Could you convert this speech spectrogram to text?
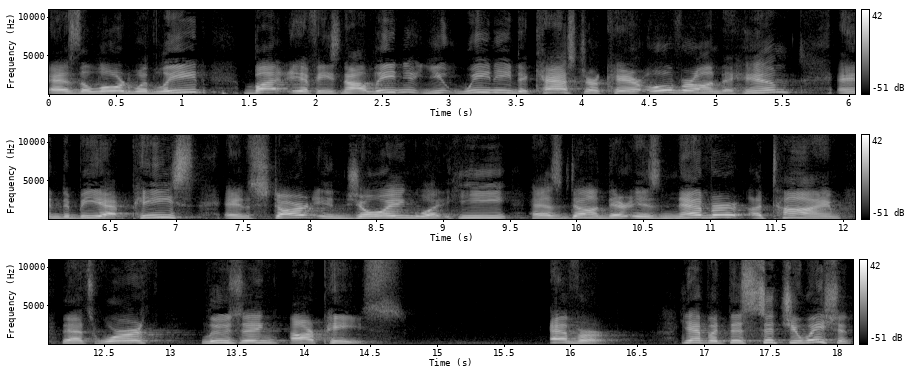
as the Lord would lead. But if He's not leading you, you we need to cast our care over onto Him and to be at peace and start enjoying what He has done. There is never a time that's worth losing our peace. Ever. Yeah, but this situation,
